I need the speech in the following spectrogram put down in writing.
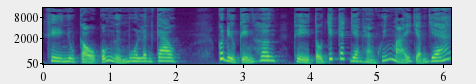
khi nhu cầu của người mua lên cao. Có điều kiện hơn thì tổ chức các gian hàng khuyến mãi giảm giá,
